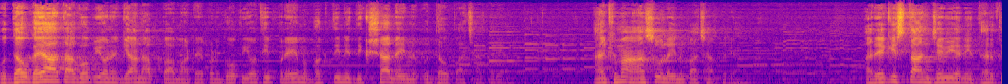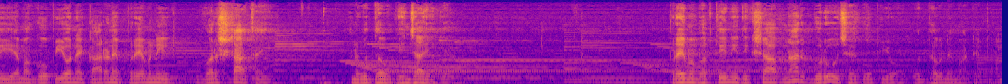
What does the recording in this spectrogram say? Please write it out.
ઉદ્ધવ ગયા હતા ગોપીઓને જ્ઞાન આપવા માટે, પણ ગોપીઓથી પ્રેમ ભક્તિની દીક્ષા લઈને ઉદ્ધવ પાછા કર્યા આંખમાં આંસુ લઈને પાછા કર્યા આ રેગિસ્તાન જેવી એની ધરતી, એમાં ગોપીઓને કારણે પ્રેમની વર્ષા થઈ અને ઉદ્ધવ ભીંજાઈ ગયા. પ્રેમ ભક્તિની દીક્ષા આપનાર ગુરુ છે ગોપીઓ ઉદ્ધવને માટે પણ.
